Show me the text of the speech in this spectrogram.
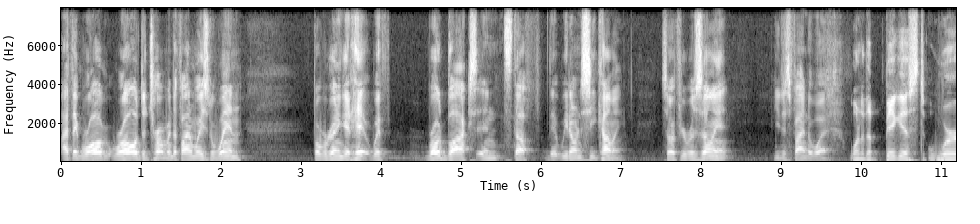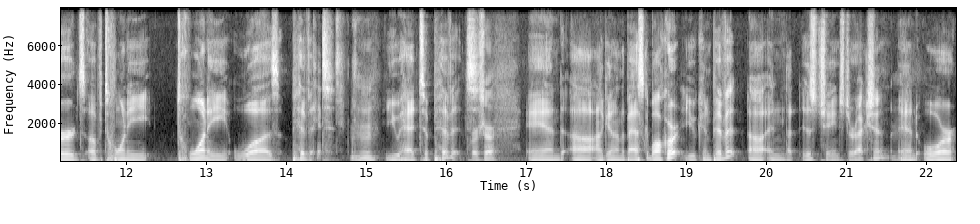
I think we're all, we're all determined to find ways to win, but we're going to get hit with roadblocks and stuff that we don't see coming. So if you're resilient, you just find a way. One of the biggest words of 2020 was pivot. You had to pivot For sure. And uh, again, on the basketball court, you can pivot, uh, and that is change direction. And or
